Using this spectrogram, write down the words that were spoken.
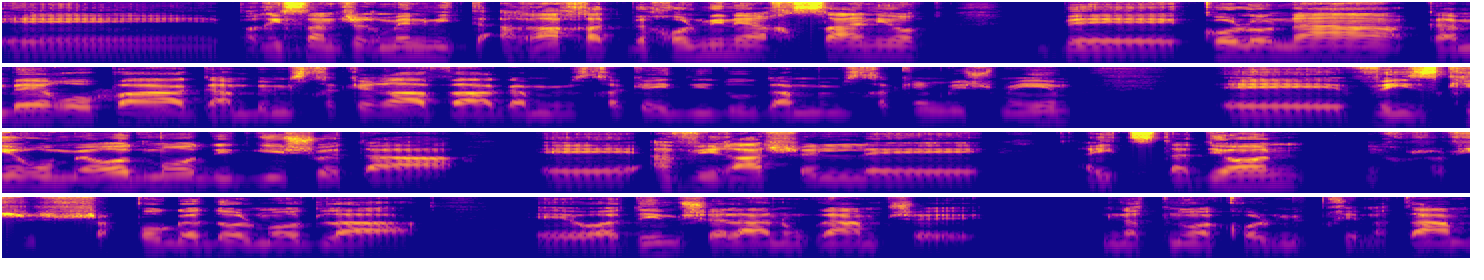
אה, פריס סן ג'רמן מתארחת בכל מיני אכסניות בכל עונה, גם באירופה, גם במשחקי ראווה, גם במשחקי ידידות, גם במשחקים רשמיים, אה, והזכירו מאוד מאוד, הדגישו את האווירה של אה, האיצטדיון. אני חושב ששאפו גדול מאוד לאוהדים שלנו גם, שנתנו הכל מבחינתם.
